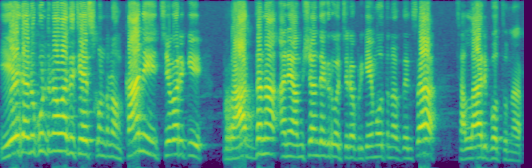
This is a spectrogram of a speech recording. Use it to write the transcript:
ఏది అనుకుంటున్నామో అది చేసుకుంటున్నాం. కానీ చివరికి ప్రార్థన అనే అంశం దగ్గరకు వచ్చేటప్పటికి ఏమవుతున్నారు తెలుసా? చల్లారిపోతున్నారు.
